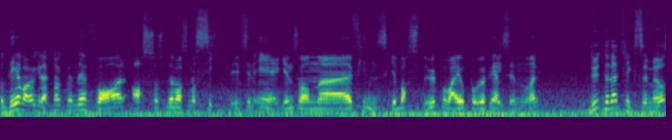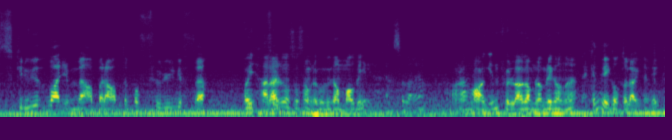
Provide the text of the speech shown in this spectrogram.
Og det var jo greit nok, men det var, altså, det var som å sitte i sin egen sånn uh, finske badstue på vei oppover fjellsidene der. Du, det der trikset med å skru varmeapparatet på full guffe Oi, her er det noen som samler på gammel bil. Ja, se der, ja. Her er det hagen full av gamle amerikanere. Det kunne vi godt å lage en film.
